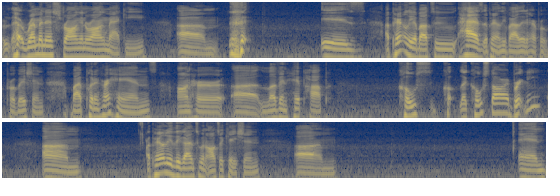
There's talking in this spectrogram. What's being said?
Reminisce Strong and Wrong Mackie um, is apparently about to has apparently violated her pro- probation by putting her hands on her uh, Love and Hip Hop co co- like co-star Brittany. Um, apparently they got into an altercation. Um, and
